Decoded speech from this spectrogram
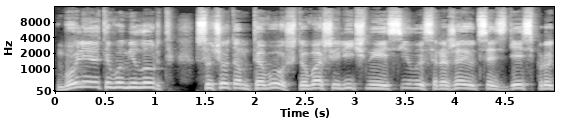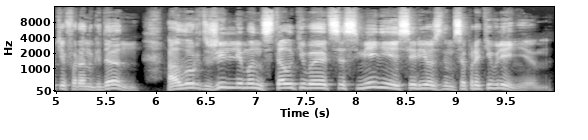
Более того, милорд, с учетом того, что ваши личные силы сражаются здесь против Рангдан, а лорд Жиллиман сталкивается с менее серьезным сопротивлением,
